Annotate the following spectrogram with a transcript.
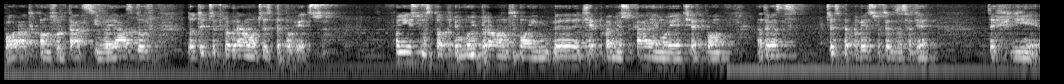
porad, konsultacji, wyjazdów dotyczy programu Czyste Powietrze. W mniejszym stopniu mój prąd, moje e, ciepłe mieszkanie, moje ciepło. Natomiast czyste powietrze to jest w zasadzie w tej chwili e,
